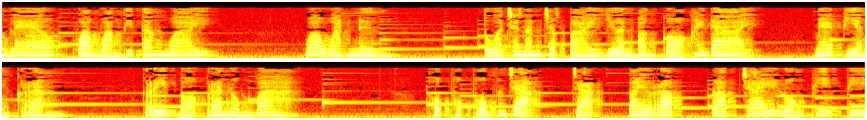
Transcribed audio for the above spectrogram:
มแล้วความหวังที่ตั้งไว้ ว่าวันหนึ่ง ตัวฉะนั้นจะไปเยือนบางกอกให้ได้ แม้เพียงครั้ง รีบบอกพระหนุ่มว่าผมผมผมจะจะไปรับรับใช้หลวงพี่พี่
